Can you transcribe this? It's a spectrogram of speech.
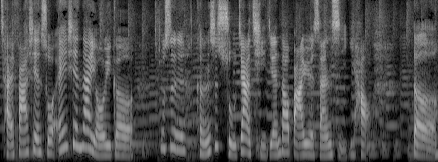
才发现说，哎，现在有一个就是可能是暑假期间到八月三十一号的。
